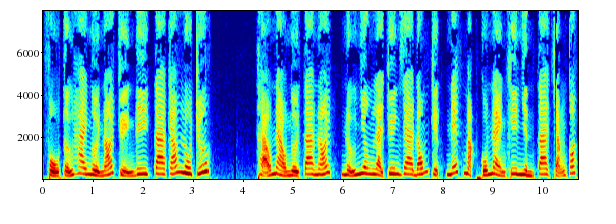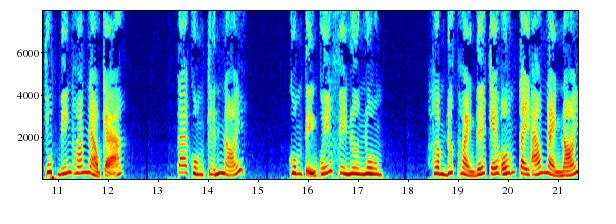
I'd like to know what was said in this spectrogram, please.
phụ tử hai người nói chuyện đi ta cáo lui trước. Thảo nào người ta nói, nữ nhân là chuyên gia đóng kịch, nét mặt của nàng khi nhìn ta chẳng có chút biến hóa nào cả. Ta cung kính nói. Cung tiễn quý phi nương nuông. Hôm Đức Hoàng đế kéo ốm tay áo nàng nói.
